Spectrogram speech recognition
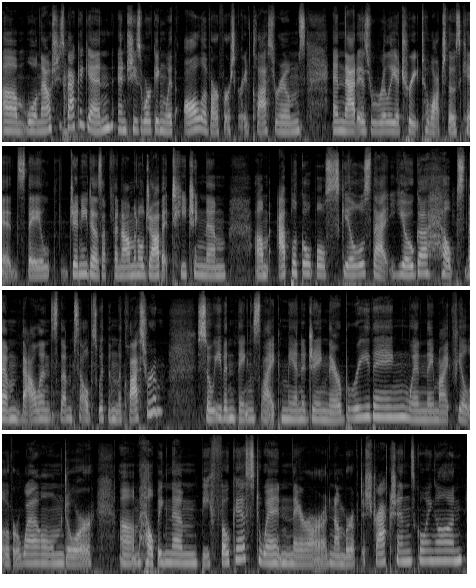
Um, well, now she's back again and she's working with all of our first grade classrooms, and that is really a treat to watch those kids. They Jenny does a phenomenal job at teaching them um, applicable skills that yoga helps them balance themselves within the classroom. So, even things like managing their breathing when they might feel overwhelmed, or um, helping them be focused when there are a number of distractions going on.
